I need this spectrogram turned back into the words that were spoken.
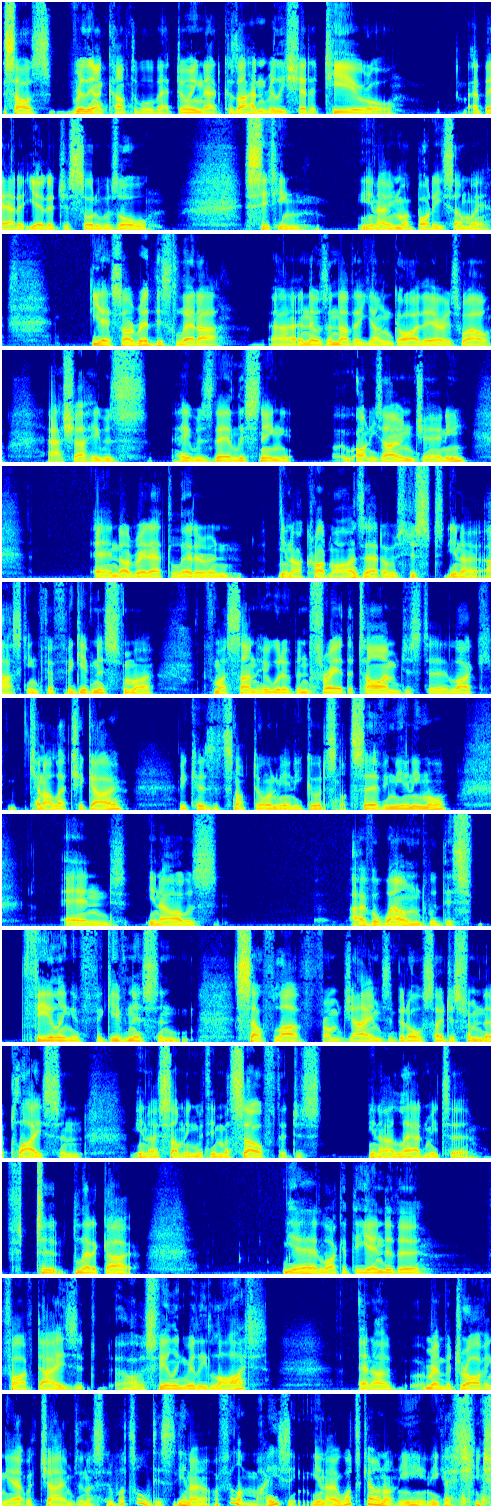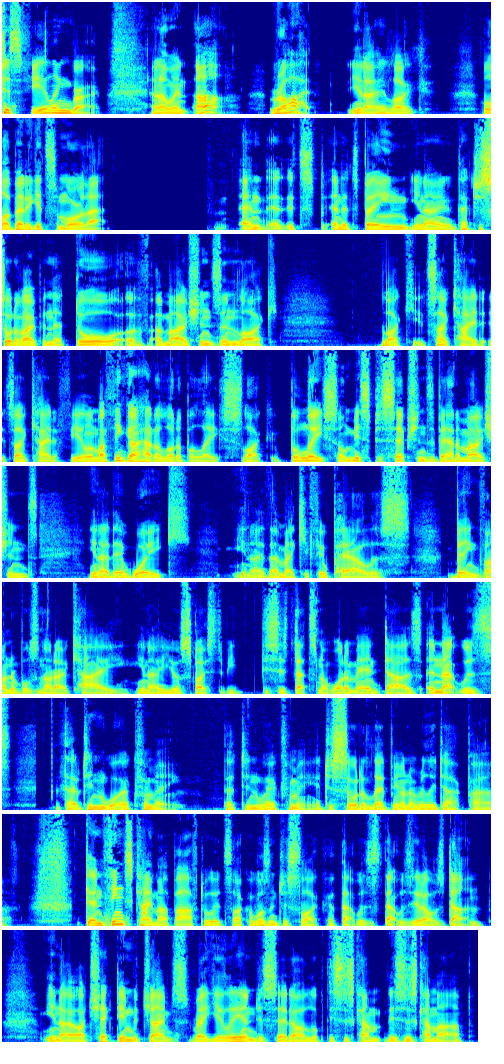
so I was really uncomfortable about doing that because I hadn't really shed a tear or about it yet. It just sort of was all sitting, you know, in my body somewhere. Yeah, so I read this letter, uh, and there was another young guy there as well, Asher. He was he was there listening on his own journey, and I read out the letter, and you know, I cried my eyes out. I was just, you know, asking for forgiveness for my for my son who would have been three at the time just to like can i let you go? Because it's not doing me any good. It's not serving me anymore. And you know i was overwhelmed with this feeling of forgiveness and self-love from james but also just from the place and you know something within myself that just you know allowed me to to let it go. Yeah like at the end of the five days, it, I was feeling really light. And I remember driving out with James and I said, What's all this? You know, I feel amazing. You know, what's going on here? And he goes, You're just feeling, bro. And I went, Ah, right. You know, like, well, I better get some more of that. And it's and it's been, you know, that just sort of opened that door of emotions and like like it's okay to, it's okay to feel them. I think I had a lot of beliefs, like beliefs or misperceptions about emotions you know, they're weak, you know, they make you feel powerless. Being vulnerable is not okay. You know, you're supposed to be, this is, that's not what a man does. And that was, that didn't work for me. That didn't work for me. It just sort of led me on a really dark path. And things came up afterwards. Like it wasn't just like that was that was it. I was done. You know, I checked in with James regularly and just said, "Oh, look, this has come. This has come up.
